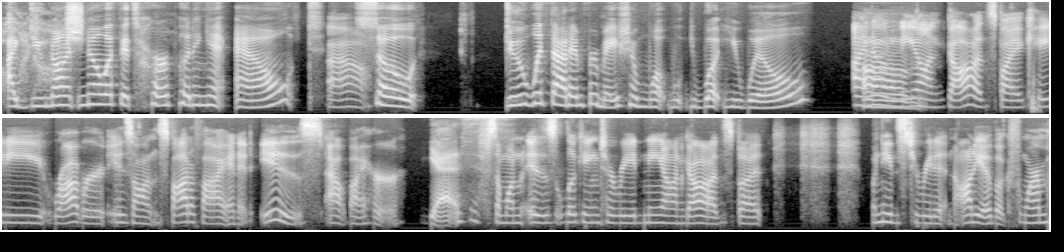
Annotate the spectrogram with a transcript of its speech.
Oh I do gosh. not know if it's her putting it out. Oh. So do with that information what what you will. I know um, Neon Gods by Katee Robert is on Spotify and it is out by her. Yes. If someone is looking to read Neon Gods but needs to read it in audiobook form,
